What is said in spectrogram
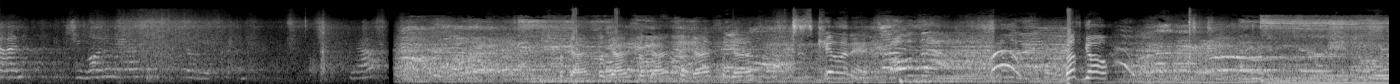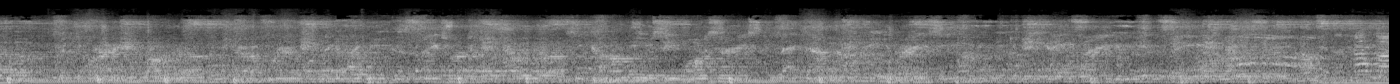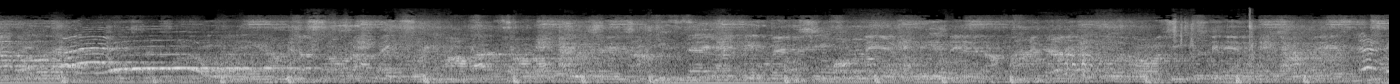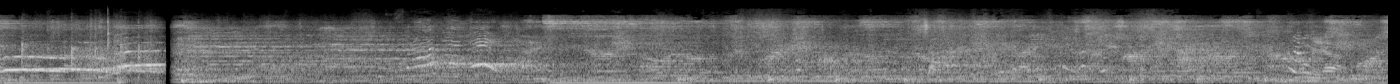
Peter She wanted me to dummy friend. Yeah? What's up, guys? What's up, guys? What's up, guys? What's up, guys? What's up, guys? Just killing it. Let's go!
